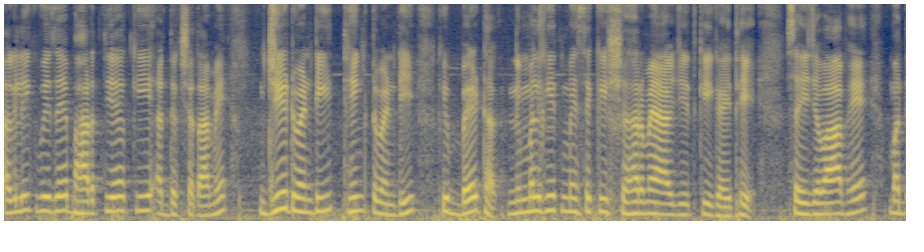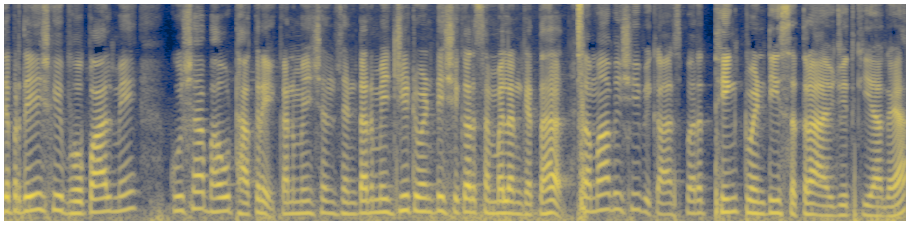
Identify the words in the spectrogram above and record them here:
अगली क्विज है भारतीय की अध्यक्षता में जी ट्वेंटी थिंक ट्वेंटी की बैठक निम्नलिखित में से किस शहर में आयोजित की गई थी? सही जवाब है मध्य प्रदेश के भोपाल में कुशाभाऊ ठाकरे कन्वेंशन सेंटर में जी ट्वेंटी शिखर सम्मेलन के तहत समावेशी विकास पर थिंक ट्वेंटी सत्रह आयोजित किया गया।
